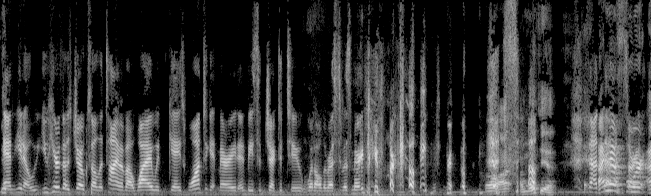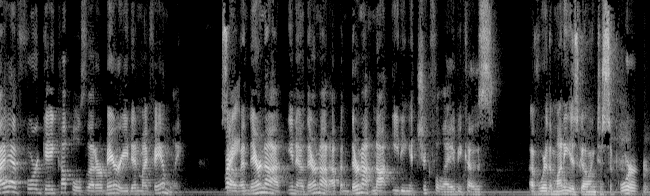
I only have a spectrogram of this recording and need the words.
Yeah. And you know, you hear those jokes all the time about why would gays want to get married and be subjected to what all the rest of us married people are going through. Oh, I, I'm with you. Not I have four. I have four gay couples that are married in my family. So, Right. and they're not, you know, they're not up and they're not not eating at Chick Fil A because of where the money is going to support.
